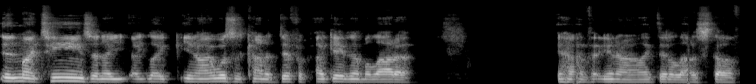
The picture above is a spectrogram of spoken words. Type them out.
in my teens, and I, I like, you know, I was kind of difficult. I gave them a lot of, yeah, you know, I did a lot of stuff.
